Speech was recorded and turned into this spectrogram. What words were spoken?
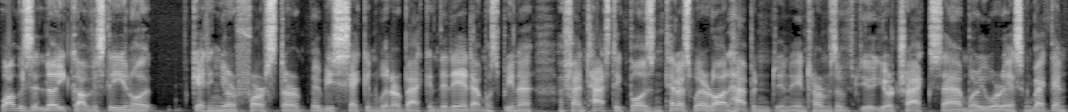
what was it like? Obviously, you know, getting your first or maybe second winner back in the day. That must have been a, a fantastic buzz. And tell us where it all happened in, in terms of your, your tracks um, where you were racing back then.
